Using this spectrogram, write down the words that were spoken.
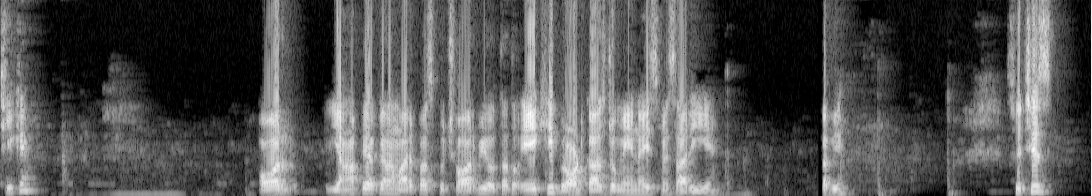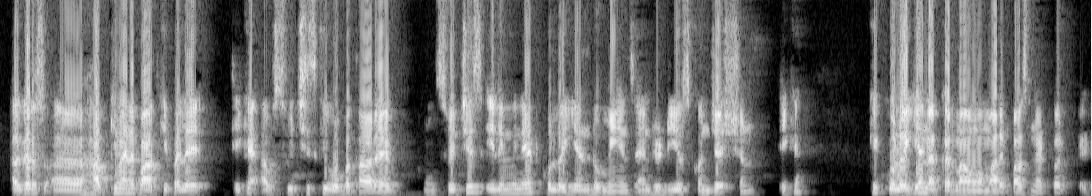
ठीक है, और यहाँ पे अगर हमारे पास कुछ और भी होता तो एक ही ब्रॉडकास्ट डोमेन है, इसमें सारी ये। अभी। स्विचेस अगर हब की मैंने बात की पहले, ठीक है, अब स्विचेस की वो बता रहे switches eliminate collision domains and reduce congestion ठीक है? कि कोलोयन अकर ना हो हमारे पास नेटवर्क पे।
